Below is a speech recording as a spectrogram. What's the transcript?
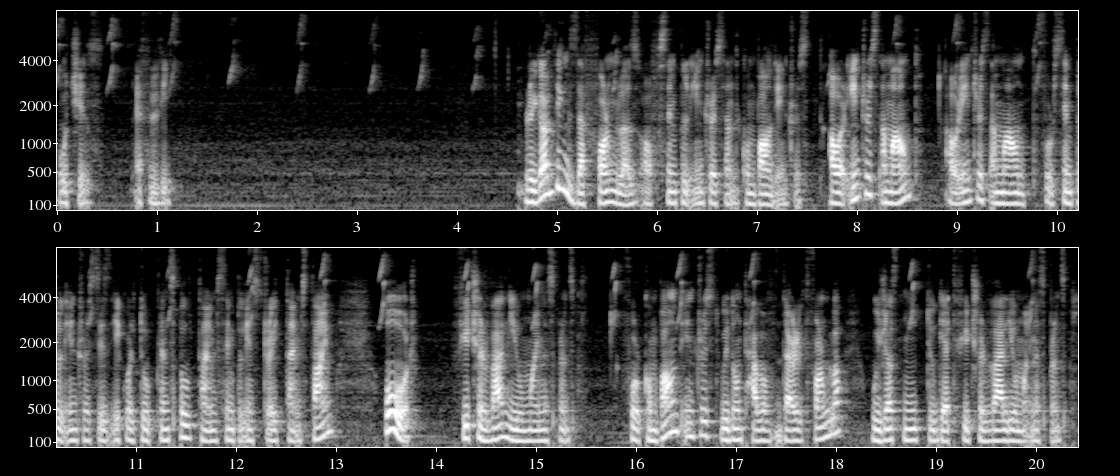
which is FV. Regarding the formulas of simple interest and compound interest, our interest amount, our interest amount for simple interest is equal to principal times simple interest rate times time, or future value minus principal. For compound interest, we don't have a direct formula, we just need to get future value minus principal.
